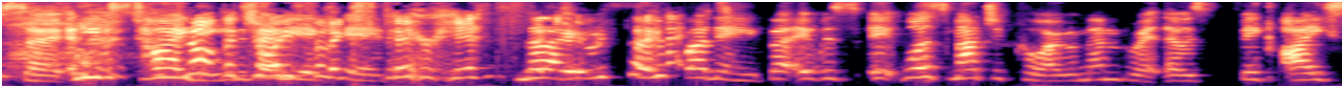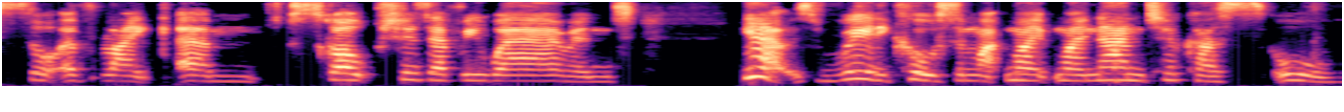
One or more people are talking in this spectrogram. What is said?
so and he was tiny Not he the joyful experience. no it was so funny but it was it was magical. I remember it. There was big ice sort of like um sculptures everywhere and yeah it was really cool so my, my, my nan took us all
